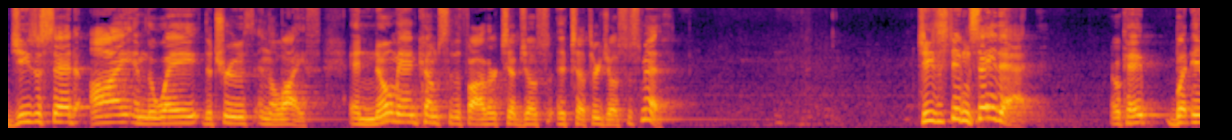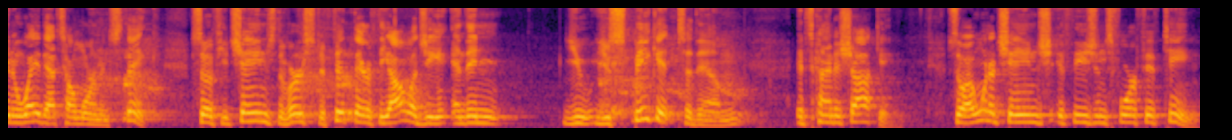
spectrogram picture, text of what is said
Jesus said, I am the way, the truth, and the life. And no man comes to the Father except, Joseph, except through Joseph Smith. Jesus didn't say that, okay? But in a way, that's how Mormons think. So if you change the verse to fit their theology and then you, you speak it to them, it's kind of shocking. So I want to change Ephesians 4:15.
